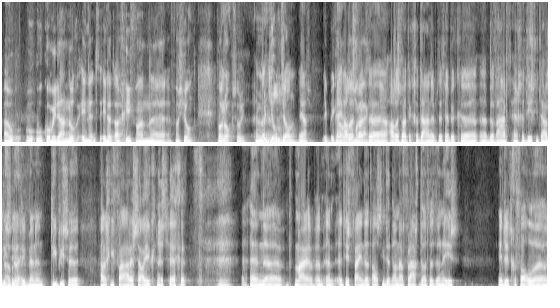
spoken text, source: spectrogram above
Oh, hoe, hoe kom je dan nog in het, in het archief van, van John? Van Rob, sorry. Eh, John. ja. Ik, ik Nee, alles, wat, alles wat ik gedaan heb, dat heb ik bewaard en gedigitaliseerd. Ik ben een typische archivaris, zou je kunnen zeggen. En, eh, maar het is fijn dat als hij er dan naar vraagt dat het dan is. In dit geval eh,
